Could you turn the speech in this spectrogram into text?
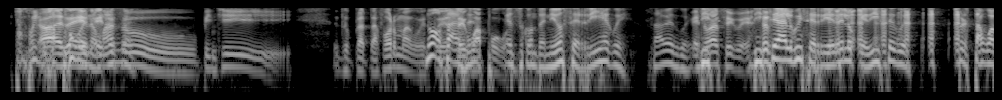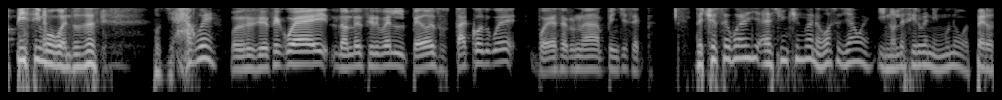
Está muy Ah, guapo, güey, esa nomás, es su pinche... Su plataforma, güey. No, o sea, estoy en- guapo, güey. en su contenido se ríe, güey. ¿Sabes, güey? Eso Dice, hace, güey. dice algo y se ríe de lo que dice, güey. Pero está guapísimo, güey. Entonces, pues ya, güey. Pues si ese güey no le sirve el pedo de sus tacos, güey, puede ser una pinche secta. De hecho, ese güey ha hecho un chingo de negocios ya, güey. Y no le sirve ninguno, güey. Pero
